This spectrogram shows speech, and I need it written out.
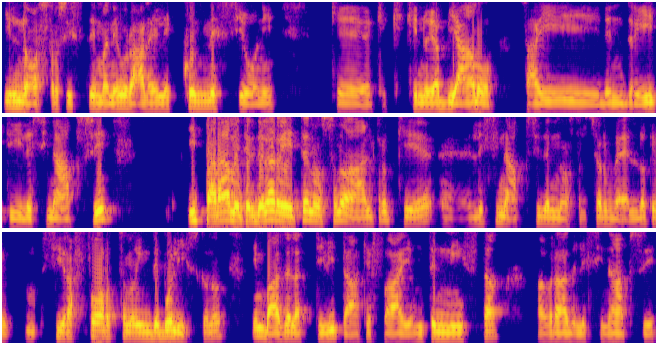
il nostro sistema neurale e le connessioni che, che, che noi abbiamo, sai, i dendriti, le sinapsi, i parametri della rete non sono altro che eh, le sinapsi del nostro cervello che mm, si rafforzano, indeboliscono in base all'attività che fai. Un tennista avrà delle sinapsi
